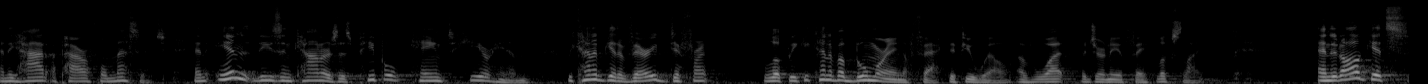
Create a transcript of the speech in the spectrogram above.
and he had a powerful message. And in these encounters, as people came to hear him, we kind of get a very different look, we get kind of a boomerang effect, if you will, of what a journey of faith looks like. And it all gets,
